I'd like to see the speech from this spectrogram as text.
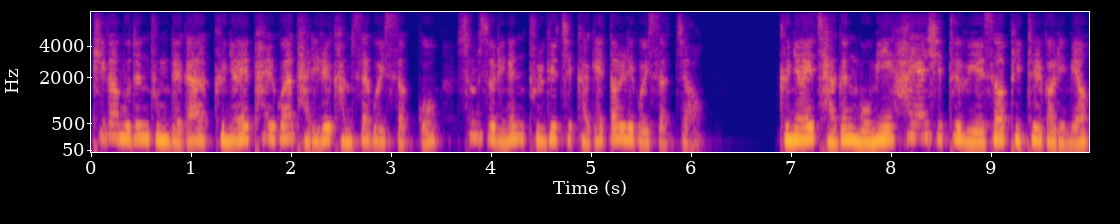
피가 묻은 붕대가 그녀의 팔과 다리를 감싸고 있었고 숨소리는 불규칙하게 떨리고 있었죠. 그녀의 작은 몸이 하얀 시트 위에서 비틀거리며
